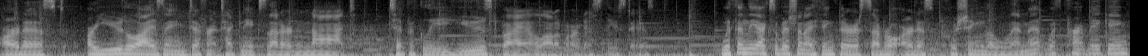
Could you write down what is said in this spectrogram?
artists are utilizing different techniques that are not typically used by a lot of artists these days. Within the exhibition, I think there are several artists pushing the limit with printmaking.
